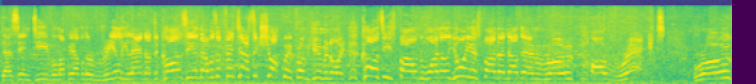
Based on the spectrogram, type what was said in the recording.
Does indeed. Will not be able to really land onto Carzzy, and that was a fantastic shockwave from Humanoid. Carzzy's found one, Elyoya's found another, and Rogue are wrecked. Rogue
